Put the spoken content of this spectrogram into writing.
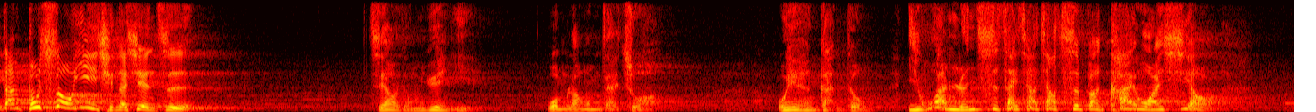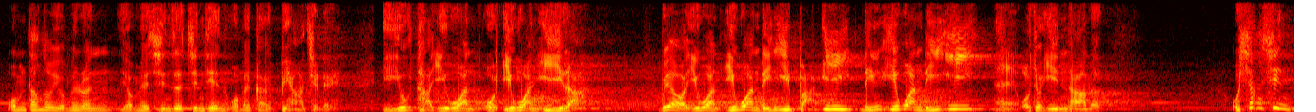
单不受疫情的限制，只要我们愿意，我们让我们在做，我也很感动。一万人次在家家吃饭，开玩笑。我们当中有没有人有没有亲自？今天我们该拼起来，一他一万，我一万一啦。不要一万一万零一百一零一万零一，哎，我就赢他了。我相信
